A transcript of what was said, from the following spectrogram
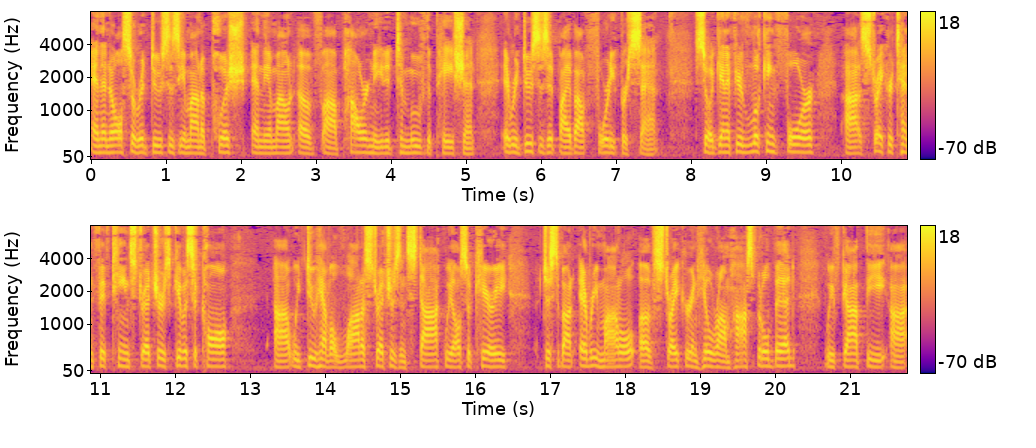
and then it also reduces the amount of push and the amount of uh, power needed to move the patient. It reduces it by about 40%. So again, if you're looking for uh, Stryker 1015 stretchers, give us a call. Uh, we do have a lot of stretchers in stock. We also carry just about every model of Stryker and Hillrom hospital bed. We've got the uh,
